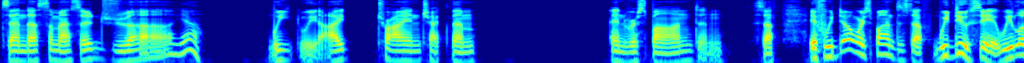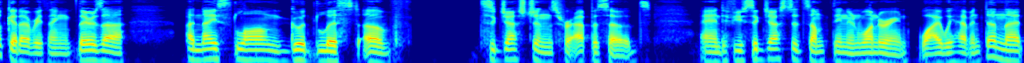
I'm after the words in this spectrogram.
send us a message, uh, yeah, we, we, I try and check them and respond and stuff. If we don't respond to stuff, we do see it. We look at everything. There's a, a nice long good list of suggestions for episodes. And if you suggested something and wondering why we haven't done that,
